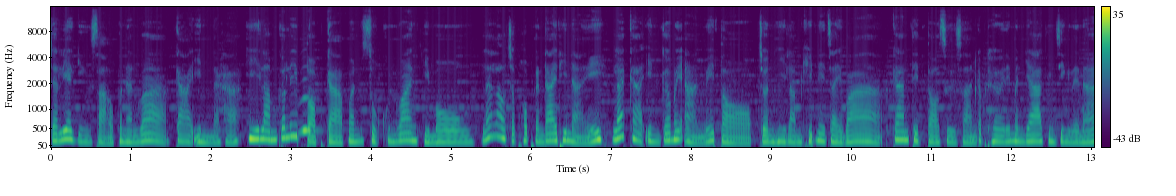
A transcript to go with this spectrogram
จะเรียกหญิงสาวคนนั้นว่ากาอินนะคะ ฮีลัมก็รีบตอบกลับวันศุกร์คุณว่างกี่โมง และเราจะพบกันได้ที่ไหน และกาอินก็ไม่อ่านไม่ตอบ จนฮีลัมคิดในใจว่า การติดต่อสื่อสารกับเธอนี่มันยากจริง ๆ เลยนะ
